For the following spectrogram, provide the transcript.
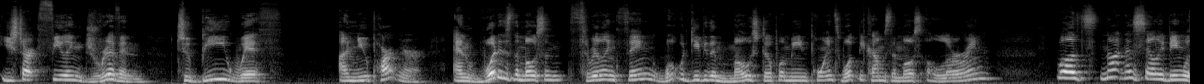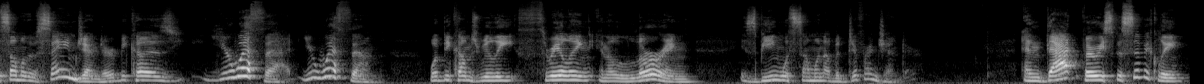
you start feeling driven to be with a new partner. And what is the most thrilling thing? What would give you the most dopamine points? What becomes the most alluring? Well it's not necessarily being with someone of the same gender because you're with that. You're with them. What becomes really thrilling and alluring is being with someone of a different gender. And that very specifically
